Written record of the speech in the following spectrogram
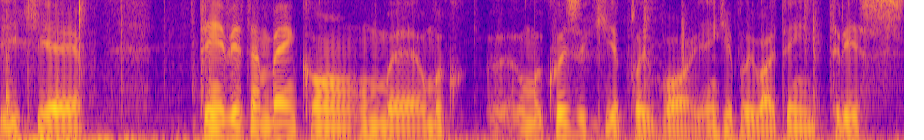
e que é tem a ver também com uma, uma, uma coisa que a Playboy, em que a Playboy tem interesse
